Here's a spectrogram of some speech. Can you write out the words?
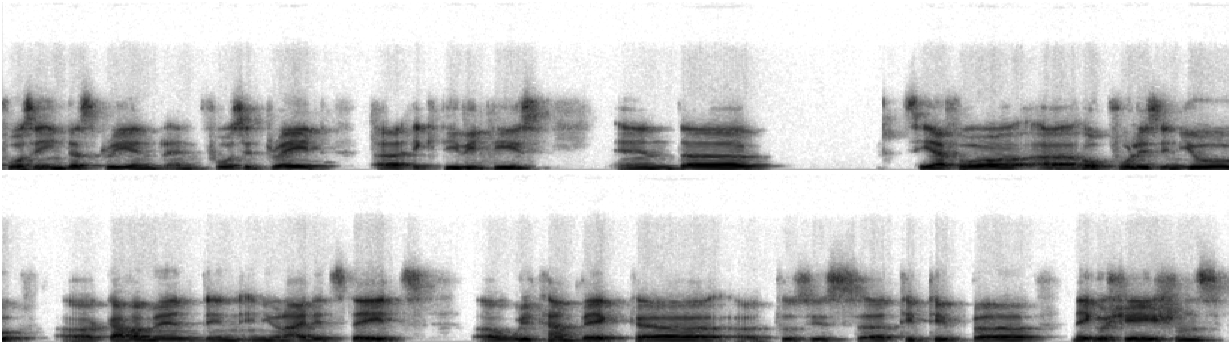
for the industry and, and for the trade activities. And therefore, hopefully, the new government in in United States will come back to this TTIP negotiations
